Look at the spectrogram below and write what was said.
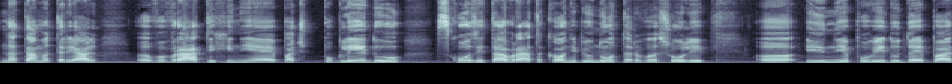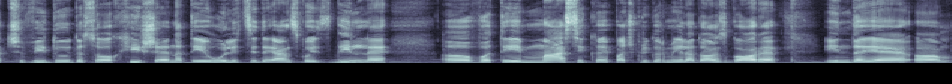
na ta material uh, v vratih in je pač pogledal, skozi ta vrata, ko je bil noter v šoli. Uh, in je povedal, da je pač videl, da so hiše na tej ulici dejansko izginile uh, v tej masi, ki je pač prigrmela dol zgore, in da je um,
